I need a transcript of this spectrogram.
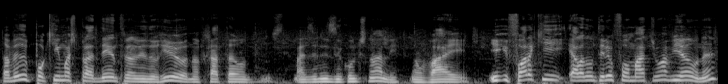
talvez um pouquinho mais pra dentro ali do Rio, não ficar tão. Mas eles iam continuar ali. Não vai. E, e fora que ela não teria o formato de um avião, né?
